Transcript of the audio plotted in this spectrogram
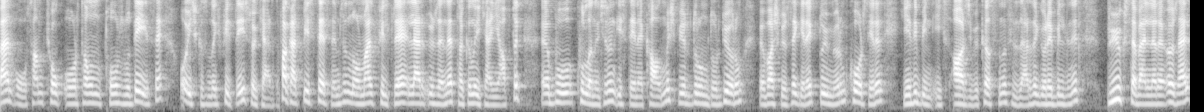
ben olsam çok ortamım tozlu değilse o iç kısımdaki filtreyi sökerdim. Fakat biz testlerimizi normal filtreler üzerine takılıyken yaptık. E, Bu kullanıcının isteğine kalmış bir durumdur diyorum ve baş göze gerek duymuyorum. Corsair'in 7000X RGB kasasını sizler de görebildiniz. Büyük sevenlere özel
